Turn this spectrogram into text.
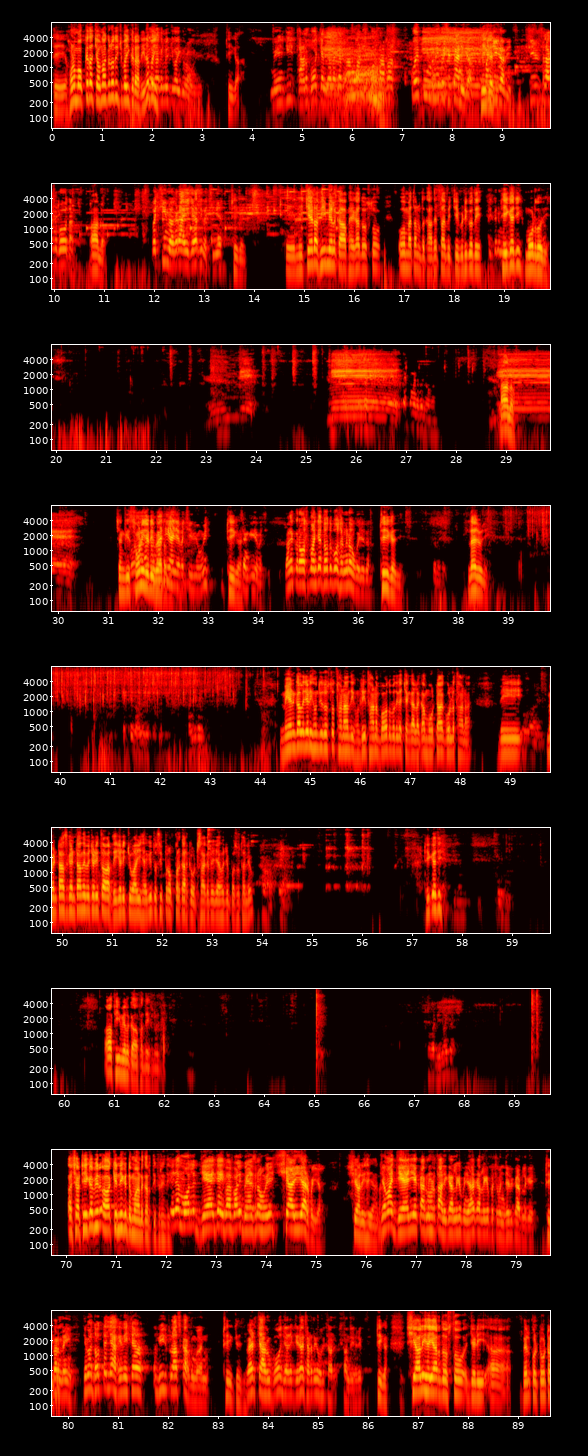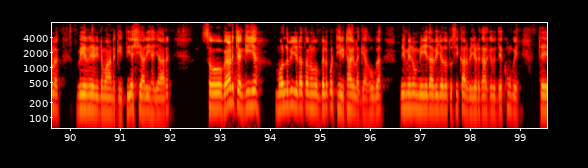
ਤੇ ਹੁਣ ਮੌਕੇ ਤਾਂ 14 ਕਿਲੋ ਦੀ ਚੁਬਾਈ ਕਰਾ ਰਹੀ ਨਾ ਬਾਈ? 14 ਕਿਲੋ ਚਵਾਈ ਕਰਾਉਂਗੇ। ਠੀਕ ਆ। ਮੇਨ ਚੀਜ਼ ਥਣ ਬਹੁਤ ਚੰਗਾ ਲੱਗਾ ਥਣ ਭਾਂਡੇ ਬਹੁਤ ਸਾਫਾ ਕੋਈ ਭੂਰ ਨਹੀਂ ਕੋਈ ਛਿੱਟਾ ਨਹੀਂਗਾ ਠੀਕ ਹੈ ਪੰਜੀ ਜੀ। ਦਾ ਵੀ। ਸੀਲਸ ਲੱਗ ਬਹੁਤ ਆ। ਆ ਲਓ। ਬੱਚੀ ਮਗਰ ਆਏ ਸ਼ਹਿਰ ਦੀ ਬੱਚੀ ਆ। ਠੀਕ ਹੈ ਜੀ। ਤੇ ਨੀਚੇ ਜਿਹੜਾ ਫੀਮੇਲ ਕਾਫ ਹੈਗਾ ਦੋਸਤੋ ਉਹ ਮੈਂ ਤੁਹਾਨੂੰ ਦਿਖਾ ਦਿੱਤਾ ਵਿੱਚ ਵੀਡੀਓ ਦੇ ਇੱਧਰ ਨੂੰ ਠੀਕ ਹੈ ਜੀ ਮੋੜ ਦਿਓ ਜੀ। ਇੱਕ ਮਿੰਟ ਤੇ ਲਾਉਣਾ ਆ ਲਓ। ਚੰਗੀ ਸੋਹਣੀ ਜਿਹੜੀ ਬੈਡ ਬੱਚੀ ਆ ਜੇ ਬੱਚੀ ਵੀ ਉਵੇਂ ਠੀਕ ਹੈ। ਚੰਗੀ ਹੈ ਬੱਚੀ। ਨਾਲੇ ਕ੍ਰਾਸ ਪੰਜ ਆ ਦੁੱਧ ਬਹੁਤ ਸੰਘਣਾ ਹੋਊਗਾ ਜਿਹਦਾ ਠੀਕ ਹੈ ਜੀ। ਲੈ ਜਾਓ ਜੀ। ਮੇਨ ਗੱਲ ਜਿਹੜੀ ਹੁੰਦੀ ਦੋਸਤੋ ਥਣਾ ਦੀ ਹੁੰਦੀ। ਥਣ ਬਹੁਤ ਵਧੀਆ ਚੰਗਾ ਲੱਗਾ ਮੋਟਾ ਗੁੱਲ ਥਾਣਾ। ਵੀ ਮਿੰਟਾਂ ਸਕਿੰਟਾਂ ਦੇ ਵਿੱਚ ਜਿਹੜੀ ਧਾਰ ਦੀ ਜਿਹੜੀ ਚੁਆਈ ਹੈਗੀ ਤੁਸੀਂ ਪ੍ਰੋਪਰ ਕਰਕੇ ਉੱਠ ਸਕਦੇ ਜਿਹੋ ਜਿਹੇ ਪਸ਼ੂ ਥੱਲਿਓ। ਠੀਕ ਹੈ ਜੀ। ਆ ਫੀਮੇਲ ਕਾਫ ਆ ਦੇਖ ਲਓ ਜੀ। ਅੱਛਾ ਠੀਕ ਹੈ ਵੀਰ ਆ ਕਿੰਨੀ ਕੁ ਡਿਮਾਂਡ ਕਰਤੀ ਫਿਰ ਇਹਦੀ? ਇਹਦਾ ਮੁੱਲ ਜਾਇਜ਼ ਜਾਈ ਵਾਲੀ ਬੈਂਸ ਨਾ ਹੋਈ 46000 ਰੁਪਇਆ 46000 ਜਮਾ ਜਾਇਜ਼ ਇਹ ਕਰਨ ਨੂੰ 48 ਕਰ ਲਗੇ 50 ਕਰ ਲਗੇ 55 ਵੀ ਕਰ ਲਗੇ ਠੀਕ ਪਰ ਹੈ। ਨਹੀਂ ਜੇ ਮੈਂ ਦੁੱਧ ਤੇ ਲਿਆ ਕੇ ਵੇਚਾਂ ਤਾਂ 20 ਪਲੱਸ ਕਰ ਦੂੰਗਾ ਇਹਨੂੰ। ਠੀਕ ਹੈ ਜੀ। ਵੈਟ ਚਾਰੂ ਬਹੁਤ ਜ਼ਿਆਦਾ ਜਿਹੜਾ ਛੱਡਦੇ ਉਹੀ ਖਾ- ਖਾਂਦੇ ਹਰੇਕ। ਠੀਕ ਹੈ 46000 ਦੋਸਤੋ ਜਿਹੜੀ ਅਹ, ਬਿਲਕੁਲ ਟੋਟਲ ਵੀਰ ਨੇ ਜਿਹੜੀ ਡਿਮਾਂਡ ਕੀਤੀ ਹੈ 46000 ਸੋ ਵੈੜ ਚੰਗੀ ਆ, ਮੁੱਲ ਵੀ ਜਿਹੜਾ ਤੁਹਾਨੂੰ ਬਿਲਕੁਲ ਠੀਕ ਠਾਕ ਲੱਗਿਆ ਹੋਊਗਾ। ਵੀ ਮੈਨੂੰ ਉਮੀਦ ਆ ਵੀ ਜਦੋਂ ਤੁਸੀਂ ਘਰ ਵਿਜ਼ਿਟ ਕਰਕੇ ਵੀ ਦੇਖੋਗੇ ਤੇ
